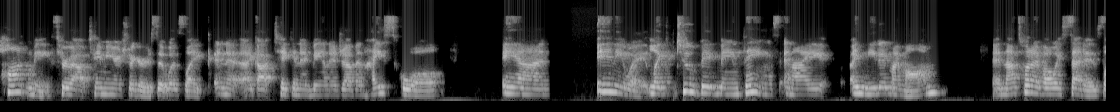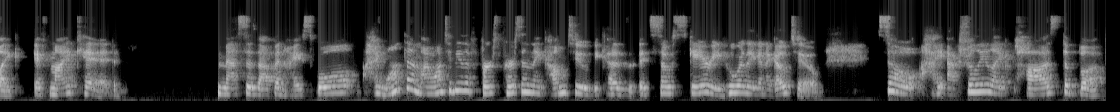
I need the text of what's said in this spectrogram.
haunt me throughout taming your triggers. It was like and i got taken advantage of in high school. And anyway like two big main things and i i needed my mom. And that's what I've always said is like, if my kid messes up in high school, I want them, I want to be the first person they come to because it's so scary. Who are they going to go to? So I actually like paused the book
